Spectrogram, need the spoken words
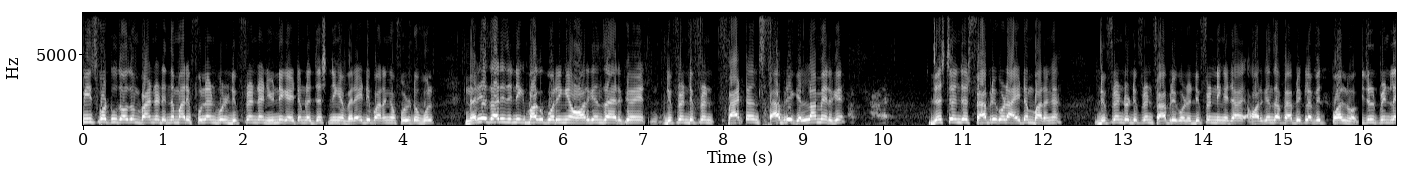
piece for two thousand five hundred இந்த மாதிரி full and full different and unique ஐட்டம்ல ஜஸ்ட் நீங்கள் வெரைட்டி பாருங்கள் ஃபுல் டு ஃபுல் நிறைய சாரீஸ் இன்னைக்கு பார்க்க போகிறீங்க ஆர்கன்ஸாக இருக்குது டிஃப்ரெண்ட் டிஃப்ரெண்ட் பேட்டர்ன்ஸ் ஃபேப்ரிக் எல்லாமே இருக்குது ஜஸ்ட் அண்ட் ஜஸ்ட் ஃபேப்ரிக்கோட ஐட்டம் பாருங்கள் டிஃப்ரெண்ட் டு டிஃப்ரெண்ட் ஃபேப்ரிக்கோட டிஃப்ரெண்ட் நீங்க ஆர்கன்ஸா ஃபேப்ரிக்ல வித் பல் ஒர்க் டிஜிட்டல் பிரிண்ட்ல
